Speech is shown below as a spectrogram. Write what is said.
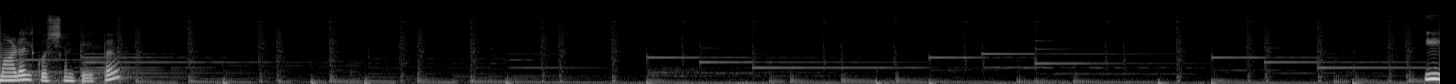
ಮಾಡೆಲ್ ಕ್ವಶನ್ ಪೇಪರ್. ಈ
